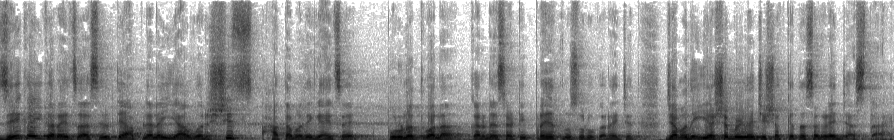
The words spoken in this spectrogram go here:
जे काही करायचं असेल ते आपल्याला या वर्षीच हातामध्ये घ्यायचं आहे पूर्णत्वाला करण्यासाठी प्रयत्न सुरू करायचे आहेत. ज्यामध्ये यश मिळण्याची शक्यता सगळ्यात जास्त आहे.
